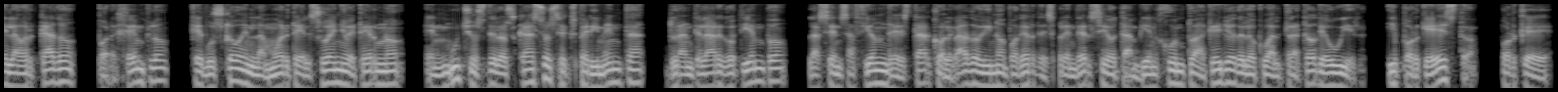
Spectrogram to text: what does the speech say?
El ahorcado, por ejemplo, que buscó en la muerte el sueño eterno, en muchos de los casos experimenta, durante largo tiempo, la sensación de estar colgado y no poder desprenderse o también junto a aquello de lo cual trató de huir. ¿Y por qué esto? Porque,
